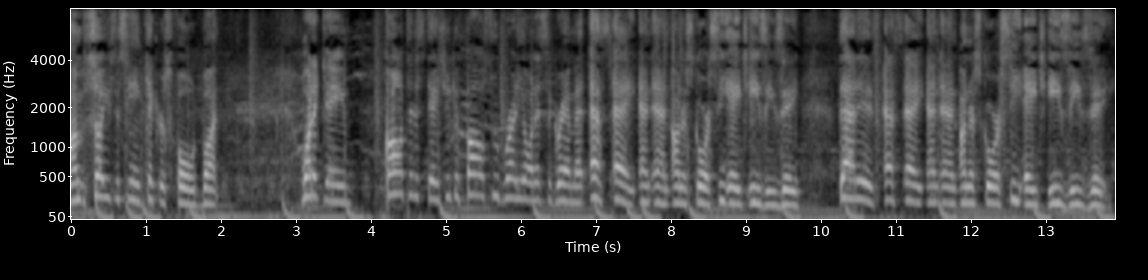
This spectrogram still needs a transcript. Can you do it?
I'm so used to seeing kickers fold, but what a game. Call into the station. You can follow Swoop Radio on Instagram at S-A-N-N underscore C-H-E-Z-Z. That is S-A-N-N underscore C-H-E-Z-Z.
